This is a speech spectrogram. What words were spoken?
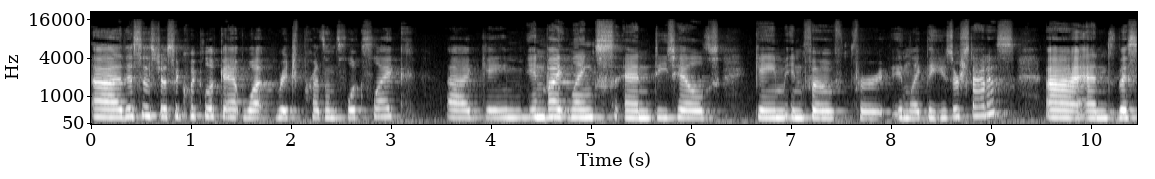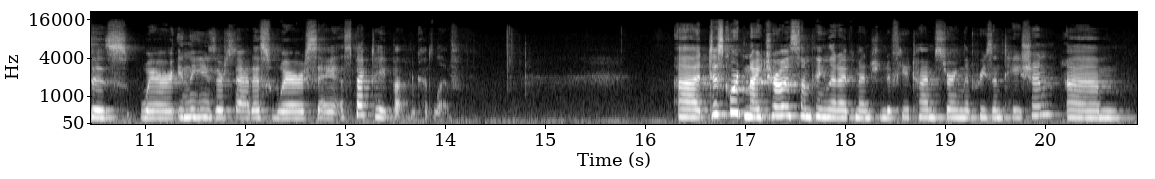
Uh, this is just a quick look at what Rich Presence looks like. Uh, game invite links and details game info for in like the user status. Uh, and this is where in the user status where say a spectate button could live. Uh, Discord Nitro is something that I've mentioned a few times during the presentation. Um,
